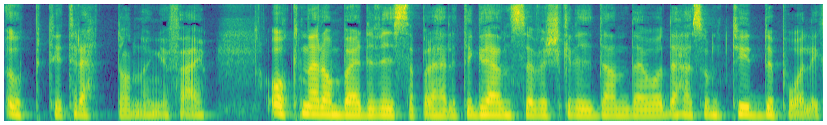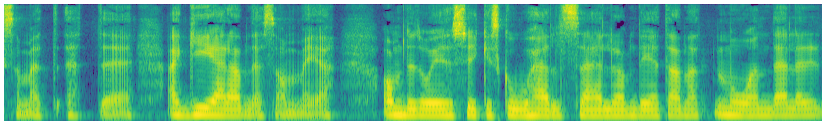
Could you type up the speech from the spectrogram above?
upp till 13 ungefär. Och när de började visa på det här lite gränsöverskridande och det här som tydde på liksom ett, ett äh, agerande som är om det då är psykisk ohälsa eller om det är ett annat mående eller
